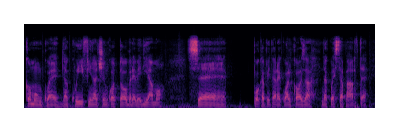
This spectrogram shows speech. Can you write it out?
Comunque, da qui fino al 5 ottobre vediamo se può capitare qualcosa da questa parte.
